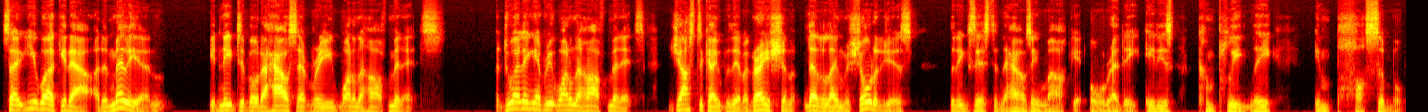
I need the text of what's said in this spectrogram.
So you work it out at a million, you'd need to build a house every one and a half minutes, a dwelling every one and a half minutes just to cope with immigration, let alone with shortages that exist in the housing market already. It is completely impossible.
